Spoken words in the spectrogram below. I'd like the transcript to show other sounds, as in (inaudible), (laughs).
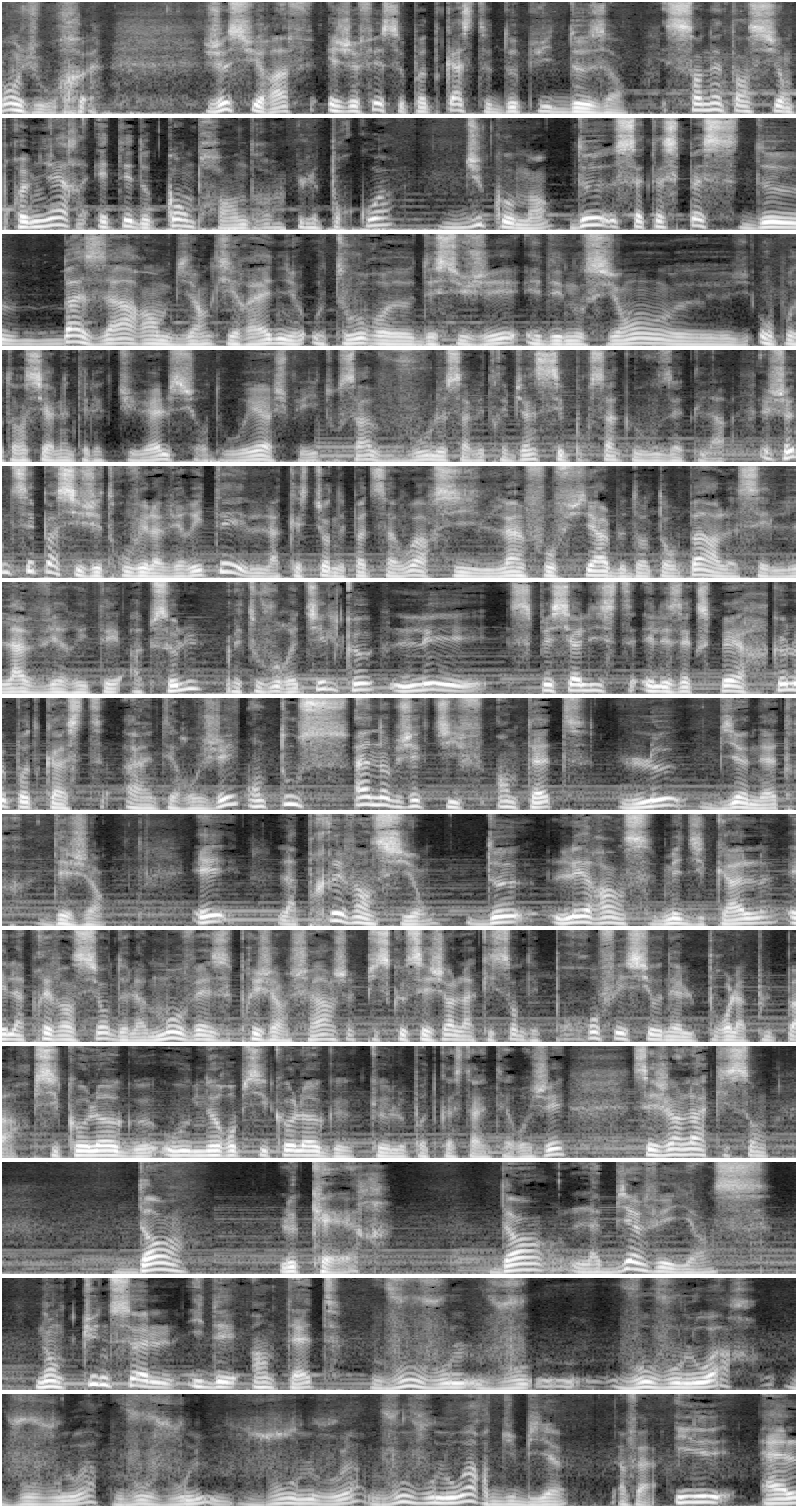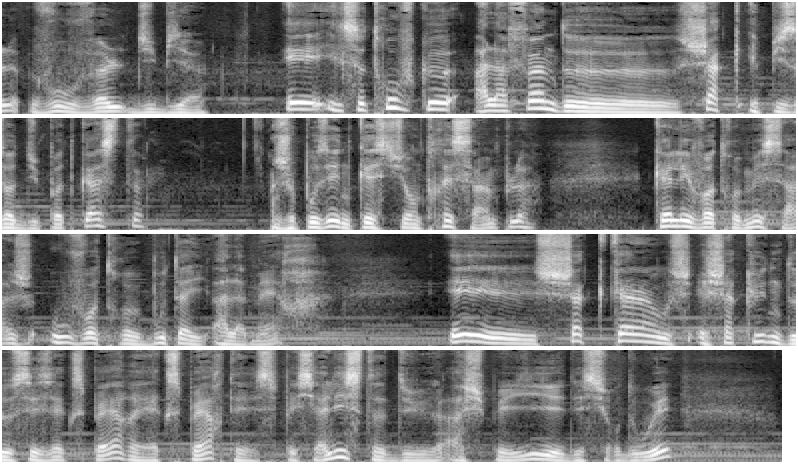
Bonjour. Je suis Raph et je fais ce podcast depuis deux ans. Son intention première était de comprendre le pourquoi du comment de cette espèce de bazar ambiant qui règne autour euh, des sujets et des notions euh, au potentiel intellectuel, surdoué, HPI, tout ça, vous le savez très bien, c'est pour ça que vous êtes là. Je ne sais pas si j'ai trouvé la vérité, la question n'est pas de savoir si l'info fiable dont on parle, c'est la vérité absolue, mais toujours est-il que les spécialistes et les experts que le podcast a interrogés ont tous un objectif en tête, le bien-être des gens et la prévention de l'errance médicale et la prévention de la mauvaise prise en charge, puisque ces gens-là qui sont des professionnels pour la plupart, psychologues ou neuropsychologues que le podcast a interrogé, ces gens-là qui sont dans le care, dans la bienveillance, n'ont qu'une seule idée en tête, vous, vous, vous vouloir, vous vouloir, vous, vouloir, vous vouloir du bien. Enfin, ils, elles, vous veulent du bien. Et il se trouve que à la fin de chaque épisode du podcast, je posais une question très simple. Quel est votre message ou votre bouteille à la mer? Et chacun et chacune de ces experts et expertes et spécialistes du HPI et des surdoués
